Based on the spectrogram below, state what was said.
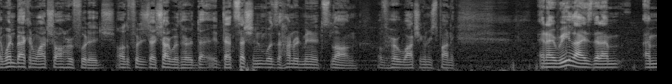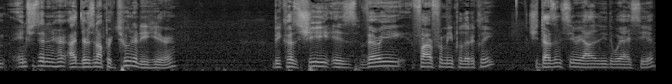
I went back and watched all her footage, all the footage I shot with her. That, that session was 100 minutes long of her watching and responding. And I realized that I'm I'm interested in her. I, there's an opportunity here because she is very far from me politically. She doesn't see reality the way I see it.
